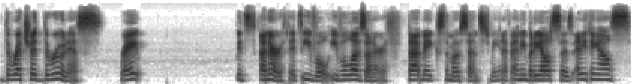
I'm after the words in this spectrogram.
The Wretched, The Ruinous, right? It's Unearth. It's evil. Evil loves Unearth. That makes the most sense to me. And if anybody else says anything else,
